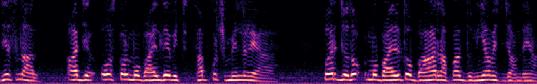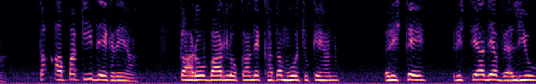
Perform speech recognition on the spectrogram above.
ਜਿਸ ਨਾਲ ਅੱਜ ਉਸ ਕੋਲ ਮੋਬਾਈਲ ਦੇ ਵਿੱਚ ਸਭ ਕੁਝ ਮਿਲ ਰਿਹਾ ਹੈ। ਪਰ ਜਦੋਂ ਮੋਬਾਈਲ ਤੋਂ ਬਾਹਰ ਆਪਾਂ ਦੁਨੀਆ ਵਿੱਚ ਜਾਂਦੇ ਹਾਂ, ਤਾਂ ਆਪਾਂ ਕੀ ਦੇਖਦੇ ਹਾਂ? ਕਾਰੋਬਾਰ ਲੋਕਾਂ ਦੇ ਖਤਮ ਹੋ ਚੁੱਕੇ ਹਨ। ਰਿਸ਼ਤੇ, ਰਿਸ਼ਤਿਆਂ ਦੀ ਵੈਲਿਊ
